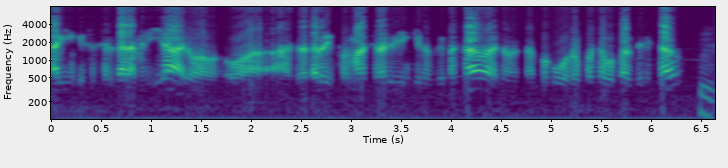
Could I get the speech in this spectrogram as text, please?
alguien que se acercara a mediar o, o a, a tratar de informarse, a ver bien qué es lo que pasaba. No, tampoco hubo respuesta por parte del Estado. Mm.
